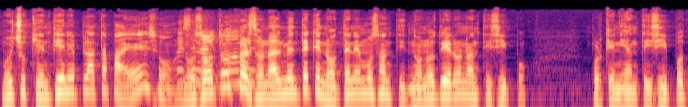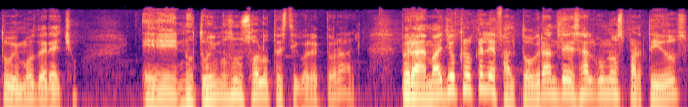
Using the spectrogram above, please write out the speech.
mucho, ¿quién tiene plata para eso? Pues Nosotros personalmente que no tenemos no nos dieron anticipo, porque ni anticipo tuvimos derecho, eh, no tuvimos un solo testigo electoral. Pero además yo creo que le faltó grandeza a algunos partidos,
